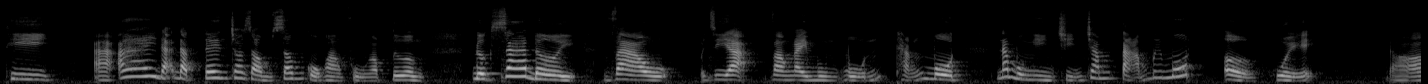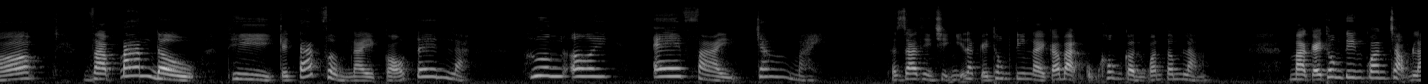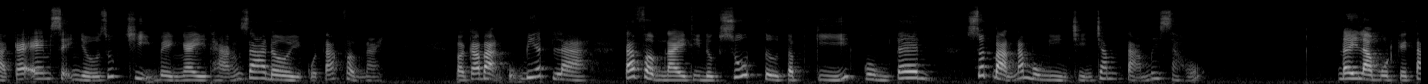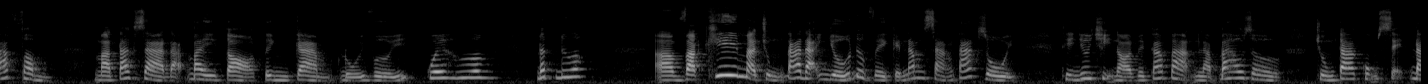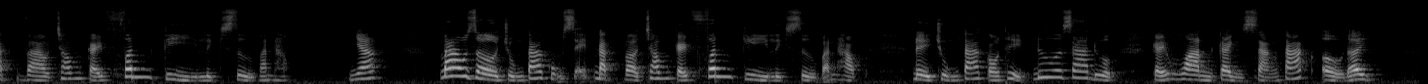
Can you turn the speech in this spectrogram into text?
Thì à, ai đã đặt tên cho dòng sông của Hoàng Phủ Ngọc Tường được ra đời vào gì ạ? Vào ngày mùng 4 tháng 1 năm 1981 ở Huế. Đó. Và ban đầu thì cái tác phẩm này có tên là Hương ơi, e phải chăng mày. Thật ra thì chị nghĩ là cái thông tin này các bạn cũng không cần quan tâm lắm. Mà cái thông tin quan trọng là các em sẽ nhớ giúp chị về ngày tháng ra đời của tác phẩm này. Và các bạn cũng biết là tác phẩm này thì được rút từ tập ký cùng tên xuất bản năm 1986. Đây là một cái tác phẩm mà tác giả đã bày tỏ tình cảm đối với quê hương, đất nước. À, và khi mà chúng ta đã nhớ được về cái năm sáng tác rồi thì như chị nói với các bạn là bao giờ chúng ta cũng sẽ đặt vào trong cái phân kỳ lịch sử văn học nhá. Bao giờ chúng ta cũng sẽ đặt vào trong cái phân kỳ lịch sử văn học để chúng ta có thể đưa ra được cái hoàn cảnh sáng tác ở đây.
